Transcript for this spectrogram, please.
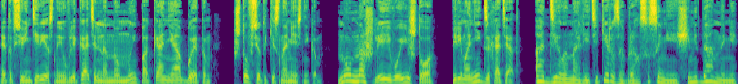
Это все интересно и увлекательно, но мы пока не об этом. Что все-таки с наместником? Ну, нашли его и что? Переманить захотят? Отдел аналитики разобрался с имеющими данными.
